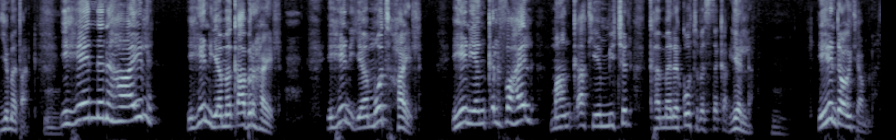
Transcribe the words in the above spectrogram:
ይመጣል። ይሄንን ኃይል ይሄን የመቃብር ኃይል ይሄን የሞት ኃይል ይሄን የእንቅልፍ ኃይል ማንቃት የሚችል ከመለኮት በስተቀር የለም። ይሄን ዳዊት ያምናል።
